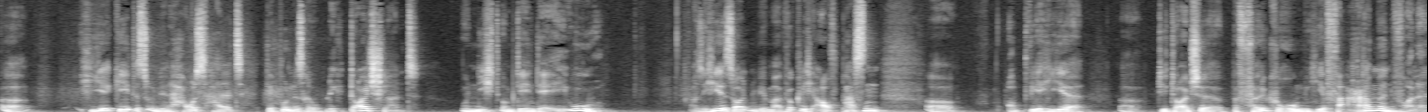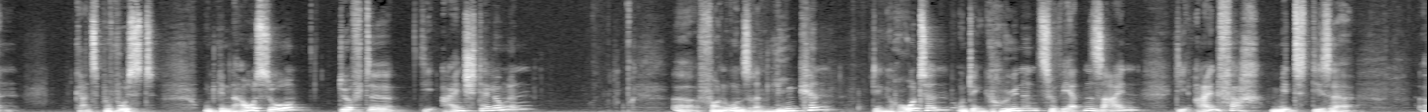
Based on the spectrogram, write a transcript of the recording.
äh, hier geht es um den Haushalt der Bundesrepublik Deutschland und nicht um den der EU. Also hier sollten wir mal wirklich aufpassen, äh, ob wir hier äh, die deutsche Bevölkerung hier verarmen wollen. Ganz bewusst. Und genauso dürfte die Einstellungen äh, von unseren Linken, den Roten und den Grünen zu werten sein, die einfach mit dieser äh,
